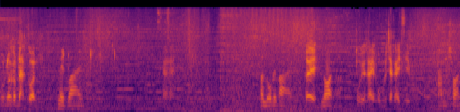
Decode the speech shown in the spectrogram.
ผมโดนกับดักก่อนเลดวายอ่านะฟอลโล่บายบาย เฮ้ยรอดเหรอพูดกับใครผมรู้จักไอ้ฟิล์มArm Shot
